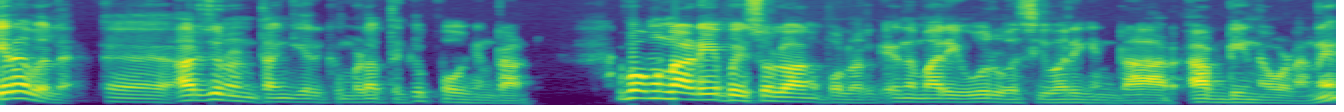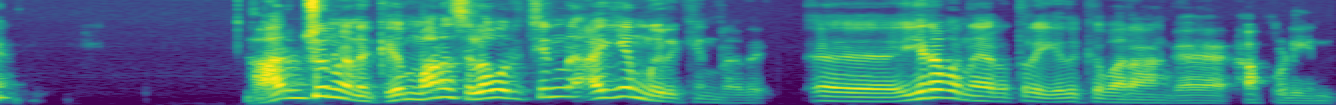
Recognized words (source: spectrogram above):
இரவில் இரவுல அர்ஜுனன் தங்கியிருக்கும் இடத்துக்கு போகின்றான். அப்போ முன்னாடியே போய் சொல்லுவாங்க போல இருக்கு இந்த மாதிரி ஊர்வசி வருகின்றார் அப்படின்ன உடனே அர்ஜுனனுக்கு மனசுல ஒரு சின்ன ஐயம் இருக்கின்றது. இரவு நேரத்துல எதுக்கு வராங்க அப்படின்னு.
